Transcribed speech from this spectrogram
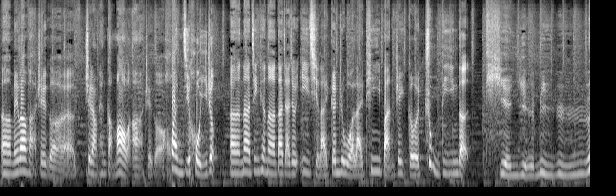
呃，没办法，这个这两天感冒了啊，这个换季后遗症。呃，那今天呢，大家就一起来跟着我来听一版这个重低音的甜言蜜语。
